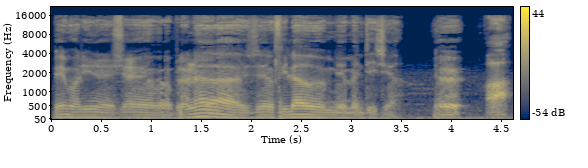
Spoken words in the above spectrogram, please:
Ve Marina, planada, es afilado mi menticia. Eh, ah.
